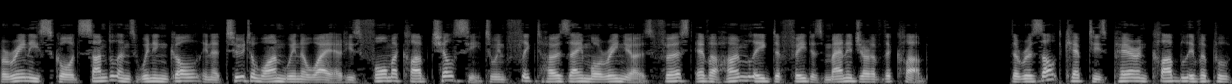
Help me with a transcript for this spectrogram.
Borini scored Sunderland's winning goal in a 2-1 win away at his former club Chelsea to inflict Jose Mourinho's first ever home league defeat as manager of the club. The result kept his parent club Liverpool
